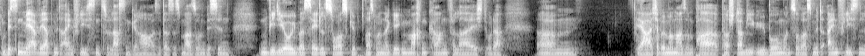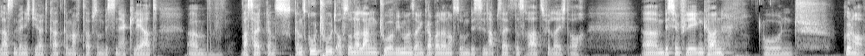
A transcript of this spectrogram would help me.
ein bisschen Mehrwert mit einfließen zu lassen, genau. Also dass es mal so ein bisschen ein Video über Saddle Source gibt, was man dagegen machen kann vielleicht oder ähm, ja, ich habe immer mal so ein paar, paar Stabi-Übungen und sowas mit einfließen lassen, wenn ich die halt gerade gemacht habe, so ein bisschen erklärt, ähm, was halt ganz, ganz gut tut auf so einer langen Tour, wie man seinen Körper dann noch so ein bisschen abseits des Rads vielleicht auch äh, ein bisschen pflegen kann. Und genau,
